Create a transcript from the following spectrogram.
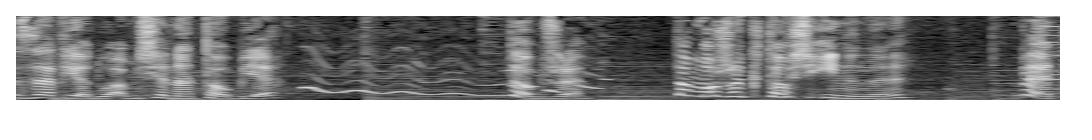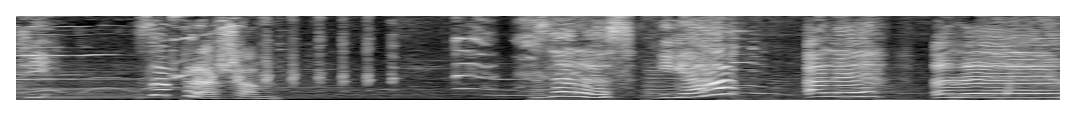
Zawiodłam się na tobie. Dobrze, to może ktoś inny. Betty, zapraszam. Zaraz, ja? Ale, ale...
